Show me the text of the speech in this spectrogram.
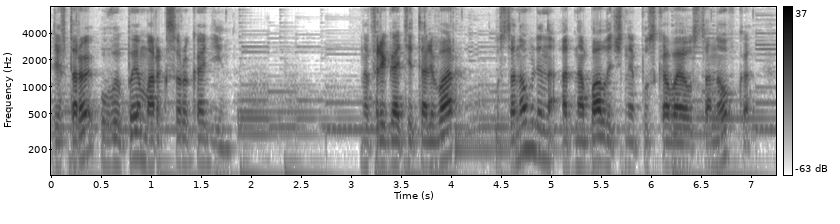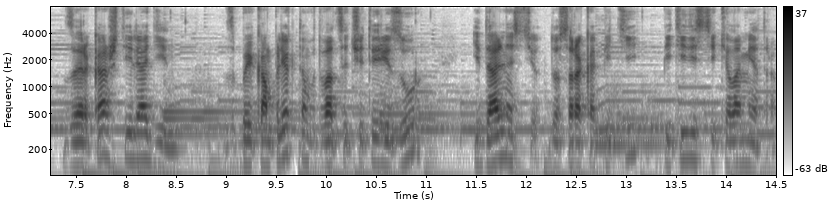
для второй УВП Марк-41. На фрегате «Тальвар» установлена однобалочная пусковая установка ЗРК «Штиль-1» с боекомплектом в 24 ЗУР и дальностью до 45-50 км.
